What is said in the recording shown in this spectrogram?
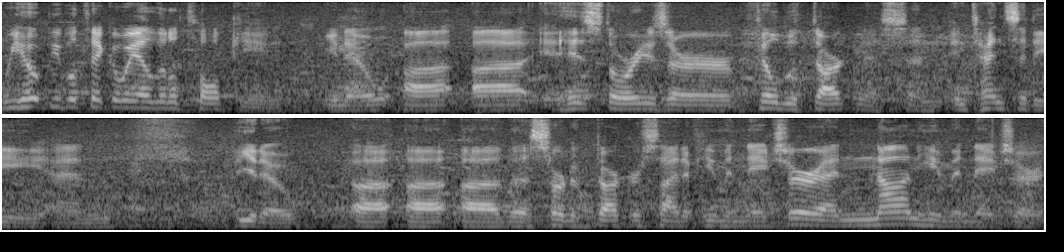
We hope people take away a little Tolkien. You know, uh, uh, his stories are filled with darkness and intensity and you know, uh, uh, uh, the sort of darker side of human nature and non-human nature.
